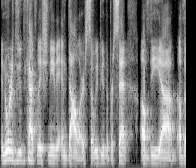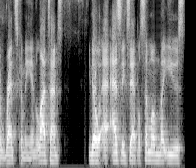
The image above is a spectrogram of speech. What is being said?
in order to do the calculation, you need it in dollars. So we do the percent of the uh, of the rents coming in. A lot of times, you know, as an example, someone might use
